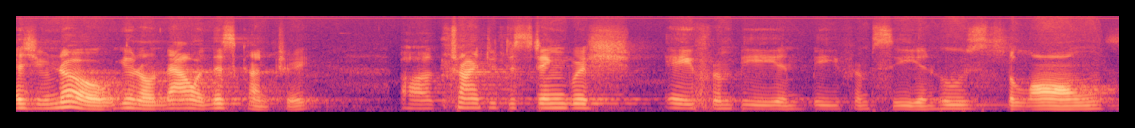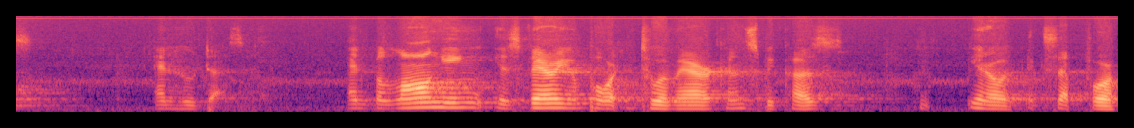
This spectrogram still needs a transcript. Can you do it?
as you know, you know, now in this country, uh, trying to distinguish A from B and B from C and who belongs and who doesn't. And belonging is very important to Americans because, you know, except for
